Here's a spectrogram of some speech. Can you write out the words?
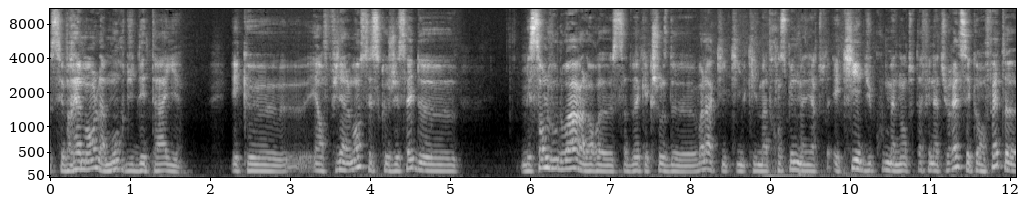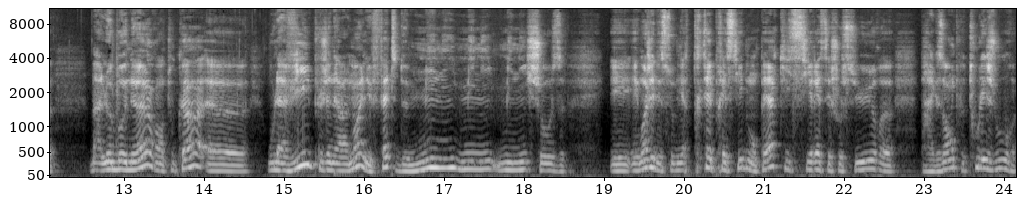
c'est vraiment l'amour du détail, et que, et en- finalement, c'est ce que j'essaie de mais sans le vouloir. Alors euh, ça doit être quelque chose de voilà qui, qui- qu'il m'a transmis de manière et qui est du coup maintenant tout à fait naturel, c'est qu'en fait euh, bah, le bonheur en tout cas euh, ou la vie plus généralement, elle est faite de mini mini mini choses. Et, moi j'ai des souvenirs très précis de mon père qui cirait ses chaussures, par exemple, tous les jours.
